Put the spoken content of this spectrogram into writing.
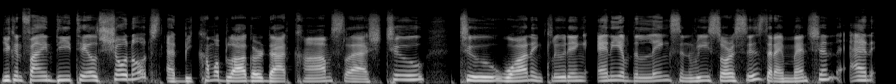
you can find detailed show notes at becomeablogger.com slash two two one, including any of the links and resources that I mentioned, and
